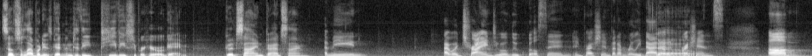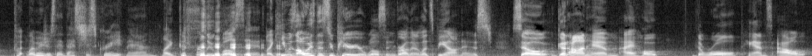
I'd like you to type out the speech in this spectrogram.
so celebrities getting into the TV superhero game. Good sign, bad sign. I mean, I would try and do a Luke Wilson impression, but I'm really bad at impressions. Um, but let me just say, that's just great, man. Like, good for Luke Wilson. Like, he was always the superior Wilson brother, let's be honest. So, good on him. I hope the role pans out.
